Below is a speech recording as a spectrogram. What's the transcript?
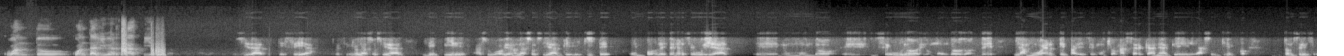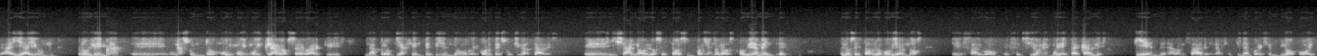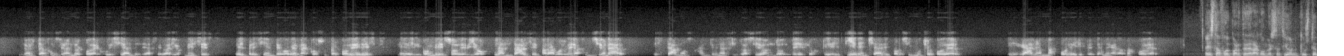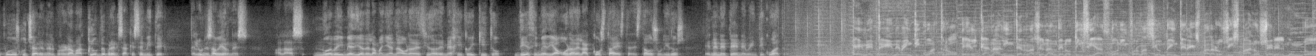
¿cuánto, ¿cuánta libertad piensa la sociedad desea señor la sociedad le pide a su gobierno, la sociedad, que le quite en pos de tener seguridad eh, en un mundo eh, inseguro, en un mundo donde la muerte parece mucho más cercana que hace un tiempo. Entonces ahí hay un problema, eh, un asunto muy, muy, muy claro a observar, que es la propia gente pidiendo recorte de sus libertades y ya no los estados imponiéndolos. Obviamente los estados, los gobiernos salvo excepciones muy destacables, tienden a avanzar. En Argentina, por ejemplo, hoy no está funcionando el Poder Judicial desde hace varios meses, el presidente gobierna con superpoderes, el Congreso debió plantarse para volver a funcionar. Estamos ante una situación donde los que tienen ya de por sí mucho poder eh, ganan más poder y pretenden ganar más poder. Esta fue parte de la conversación que usted pudo escuchar en el programa Club de Prensa, que se emite de lunes a viernes a las nueve y media de la mañana hora de Ciudad de México y Quito, diez y media hora de la costa este de Estados Unidos en NTN 24. NTN 24, el canal internacional de noticias con información de interés para los hispanos en el mundo.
